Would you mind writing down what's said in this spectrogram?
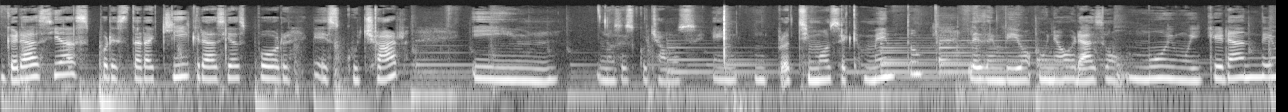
gracias por estar aquí, gracias por escuchar y nos escuchamos en un próximo segmento. Les envío un abrazo muy, muy grande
